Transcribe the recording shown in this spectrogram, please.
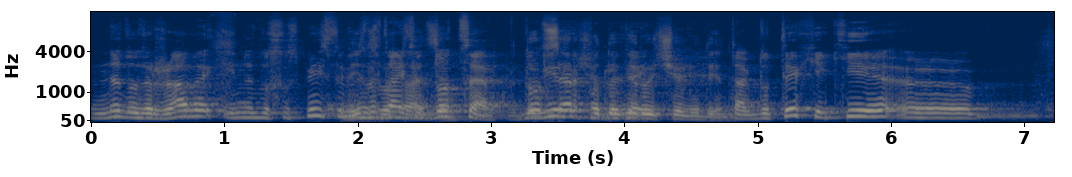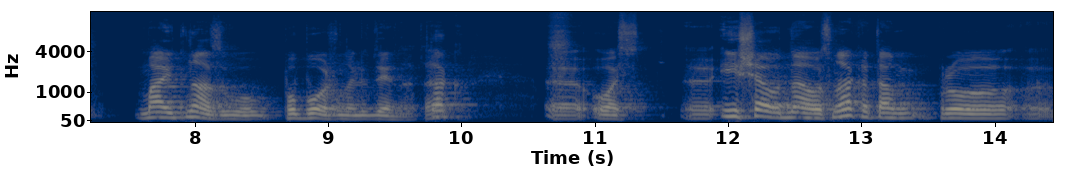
не до держави і не до суспільства, він, звертається, до церкви, до віруючих церкви, до віруючої людини. Так, до тих, які е, мають назву побожна людина. Так. Так. Ось. Е, і ще одна ознака там про. Е,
